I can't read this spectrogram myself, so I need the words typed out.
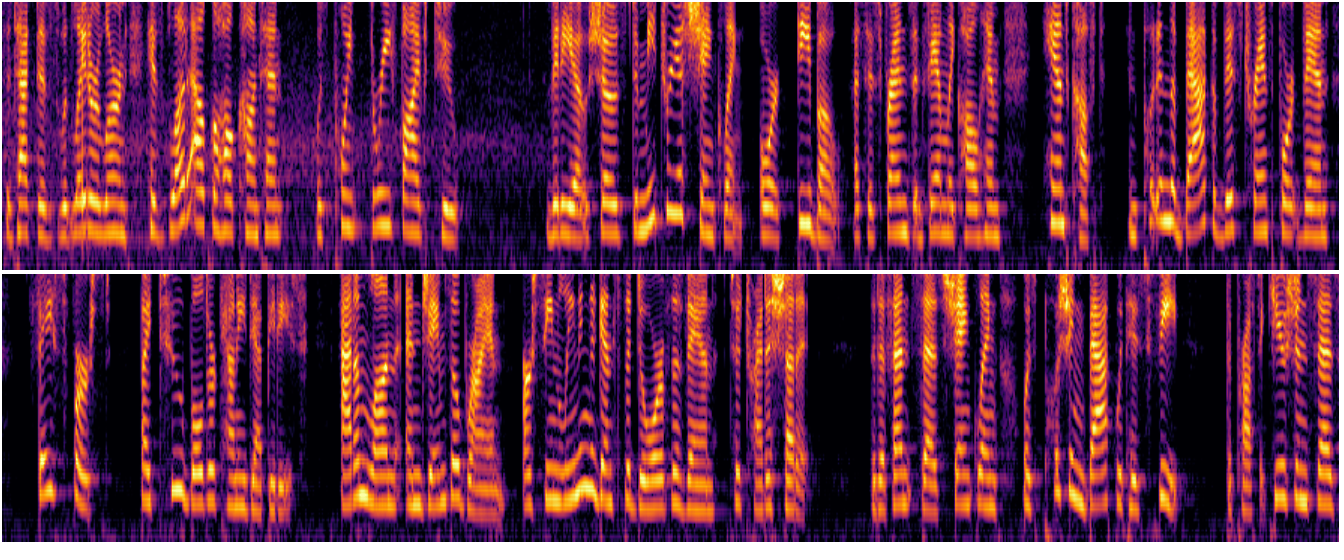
Detectives would later learn his blood alcohol content was 0.352. Video shows Demetrius Shankling, or Debo as his friends and family call him, handcuffed and put in the back of this transport van, face first, by two Boulder County deputies. Adam Lunn and James O'Brien are seen leaning against the door of the van to try to shut it. The defense says Shankling was pushing back with his feet. The prosecution says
